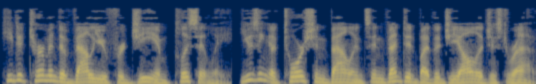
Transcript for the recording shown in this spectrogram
He determined a value for g implicitly, using a torsion balance invented by the geologist Rev.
